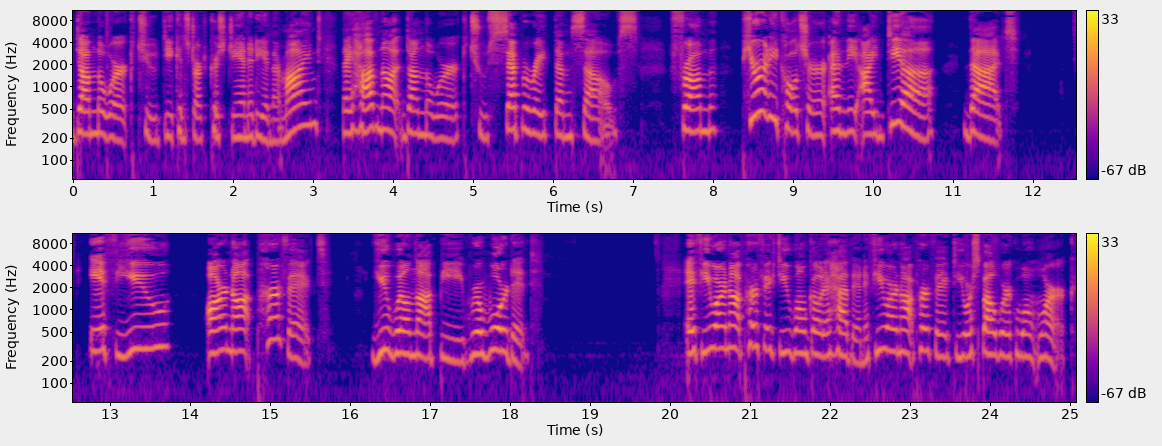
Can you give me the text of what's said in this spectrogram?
done the work to deconstruct Christianity in their mind. They have not done the work to separate themselves from purity culture and the idea that if you are not perfect, you will not be rewarded. If you are not perfect, you won't go to heaven. If you are not perfect, your spell work won't work.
